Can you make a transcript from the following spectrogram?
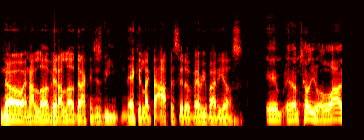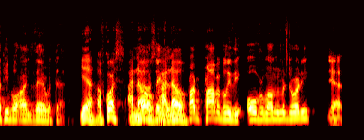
No, and I love it. I love that I can just be naked, like the opposite of everybody else. and and I'm telling you, a lot of people aren't there with that. Yeah, of course. I And I know. I the- the know. prob- probably the overwhelming majority. Yeah.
